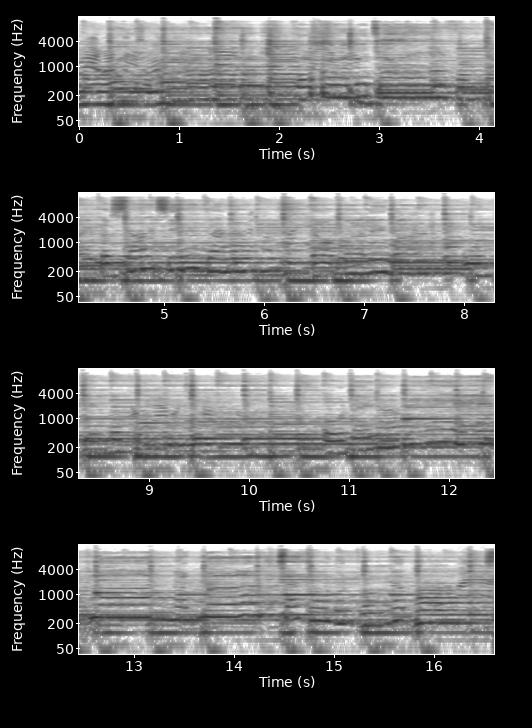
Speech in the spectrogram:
แต่วันจะมาเกิดเธอด้วยใจฟังใหม่กับสายเสียงกันดอกมะลิวันวนเวียนมาคงทางโอ้ในยามนี้พลันนันเนื้อแสงทองบนของนภาแส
